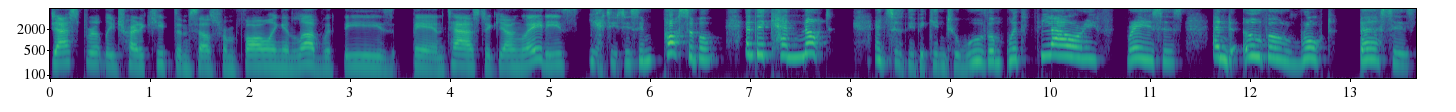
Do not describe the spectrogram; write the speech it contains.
desperately try to keep themselves from falling in love with these fantastic young ladies. Yet it is impossible, and they cannot. And so they begin to woo them with flowery phrases and overwrought verses,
